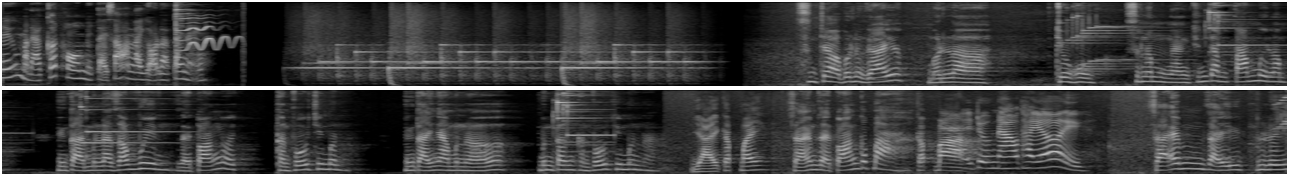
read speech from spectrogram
nếu mà đã kết hôn thì tại sao anh lại gọi là tai nạn? Xin chào bạn gái, mình là Trương Hùng, sinh năm 1985. Hiện tại mình là giáo viên dạy toán ở thành phố Hồ Chí Minh. Hiện tại nhà mình ở Bình Tân, thành phố Hồ Chí Minh à. Dạy cấp mấy? Dạ em dạy toán cấp 3. Cấp 3 Tại trường nào thầy ơi? Dạ em dạy luyện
